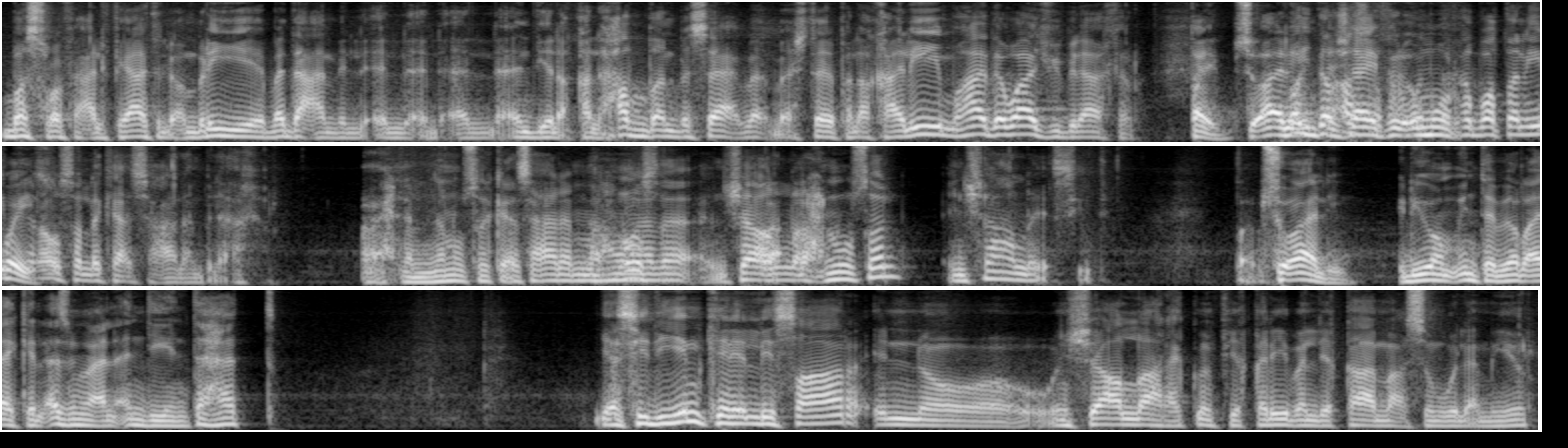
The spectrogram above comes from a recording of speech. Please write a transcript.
بصرف على الفئات العمرية بدعم ال- ال- ال- الأندية الأقل حظا بساعد بشتغل في الأقاليم وهذا واجبي بالآخر. طيب سؤالي أنت شايف الأمور منتخب وطني كويس. أوصل لكأس عالم بالآخر. إحنا بدنا نوصل كاس عالم ما هو. هذا؟ إن شاء الله. رح نوصل؟ إن شاء الله يا سيدي. طيب سؤالي اليوم أنت برأيك الأزمة مع الأندية انتهت؟ يا سيدي يمكن اللي صار إنه وإن شاء الله رح يكون في قريبا لقاء مع سمو الأمير.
